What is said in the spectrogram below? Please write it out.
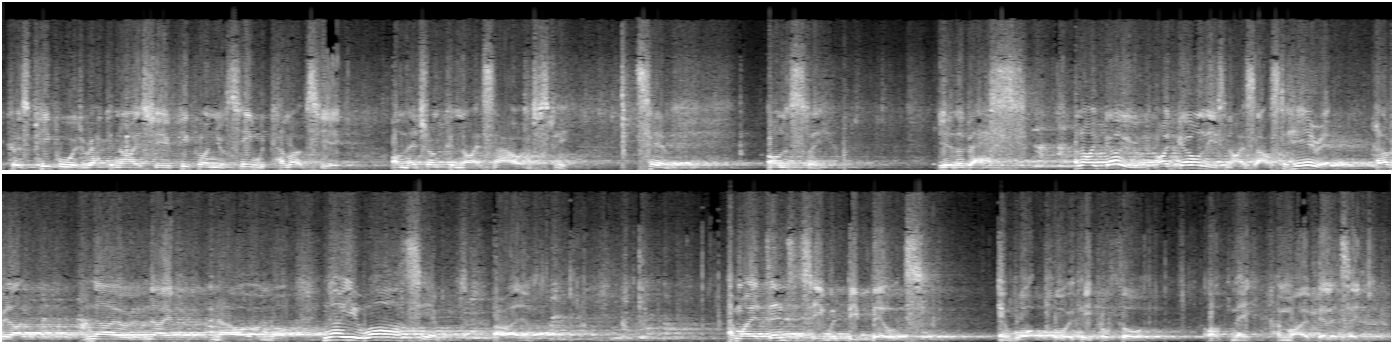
because people would recognize you, people on your team would come up to you on their drunken nights out and just be, Tim, honestly, you're the best. And I'd go, I'd go on these nights out to hear it. And I'd be like, no, no, no, I'm not. No, you are, Tim. All right then. And my identity would be built in what poor people thought of me and my ability.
